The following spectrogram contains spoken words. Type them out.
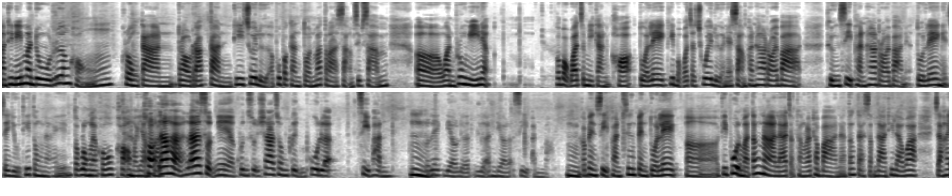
ะทีนี้มาดูเรื่องของโครงการเรารักกันที่ช่วยเหลือผู้ประกันตนมาตรา 33 วันพรุ่งนี้เนี่ย ก็บอกว่าจะมีการเคาะตัวเลขที่บอกว่าจะช่วยเหลือเนี่ย3,500บาท ถึง 4,500 บาทเนี่ยตัวเลขเนี่ยจะอยู่ที่ตรงไหน ตกลงแล้วเขาเคาะออกมายังเคาะคะแล้วค่ะล่าสุดเนี่ยคุณสุชาติชมกลิ่นพูดละสี่พันอืมตัวเลขเดียวเหลือเหลืออันเดียวละสี่พันบาทอืมก็เป็น4,000ซึ่งเป็นตัวเลขเอ่อที่พูดมาตั้งนานแล้วจากทางรัฐบาลนะตั้งแต่สัปดาห์ที่แล้วว่าจะให้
